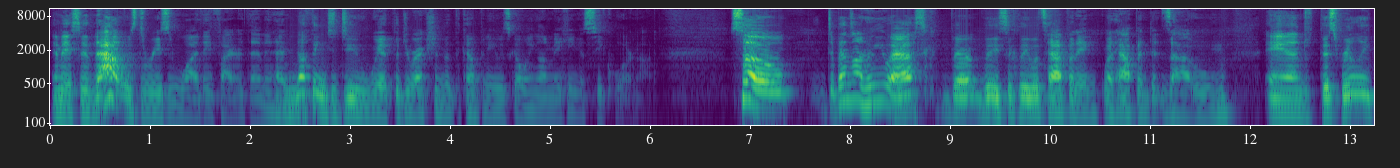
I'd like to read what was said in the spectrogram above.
And basically, that was the reason why they fired them. It had nothing to do with the direction that the company was going on making a sequel or not. So, depends on who you ask, basically, what's happening, what happened at Zaum. And this really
